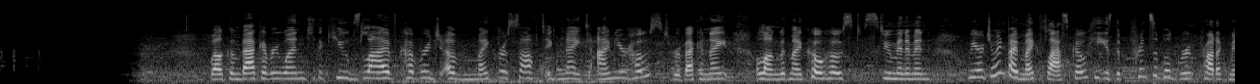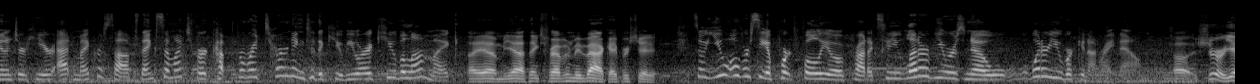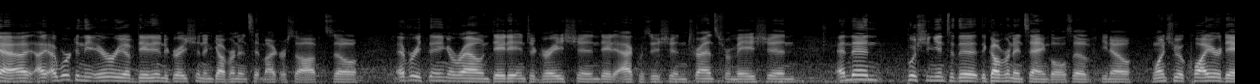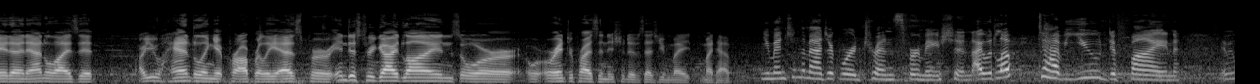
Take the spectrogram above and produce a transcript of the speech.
Welcome back everyone to theCUBE's live coverage of Microsoft Ignite. I'm your host, Rebecca Knight, along with my co-host, Stu Miniman. We are joined by Mike Flasco. He is the Principal Group Product Manager here at Microsoft. Thanks so much for, for returning to theCUBE. You are a CUBE alum, Mike. I am, yeah, thanks for having me back, I appreciate it. So you oversee a portfolio of products. Can you let our viewers know, what are you working on right now? Uh, sure, yeah, I, I work in the area of data integration and governance at Microsoft, so everything around data integration, data acquisition, transformation, and then pushing into the, the governance angles of, you know, once you acquire data and analyze it, are you handling it properly as per industry guidelines or, or, or, enterprise initiatives as you might, might have? You mentioned the magic word transformation. I would love to have you define,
